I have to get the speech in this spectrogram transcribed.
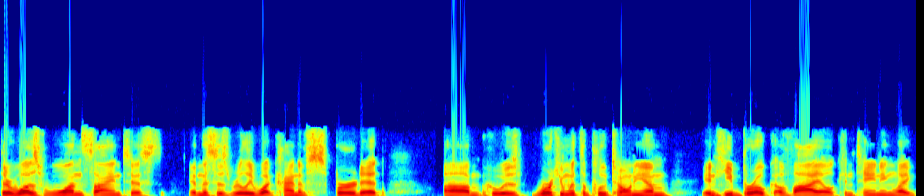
there was one scientist, and this is really what kind of spurred it, um, who was working with the plutonium, and he broke a vial containing like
